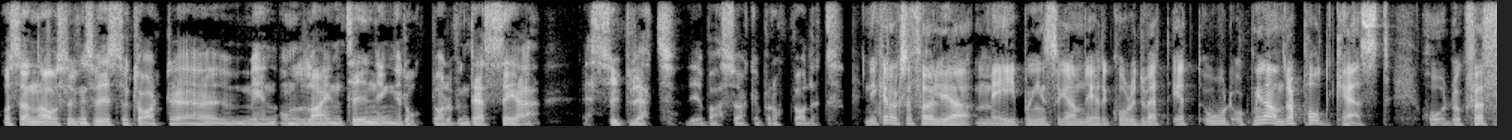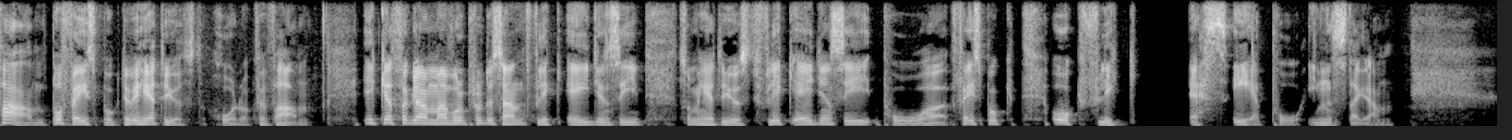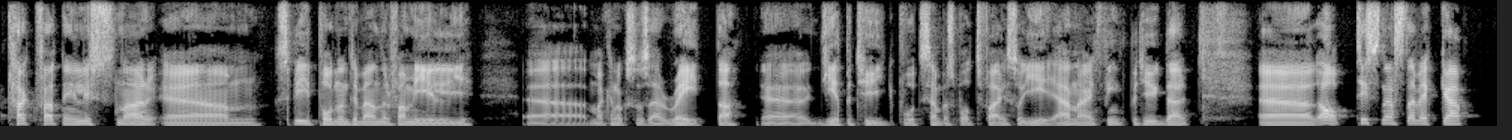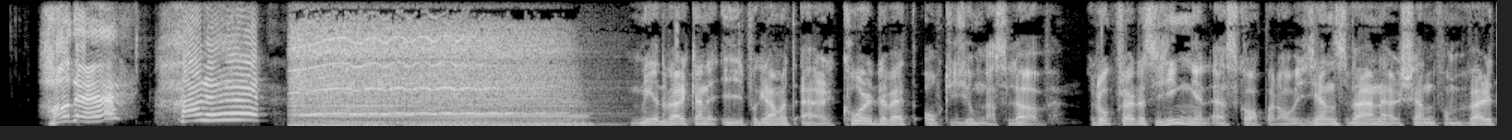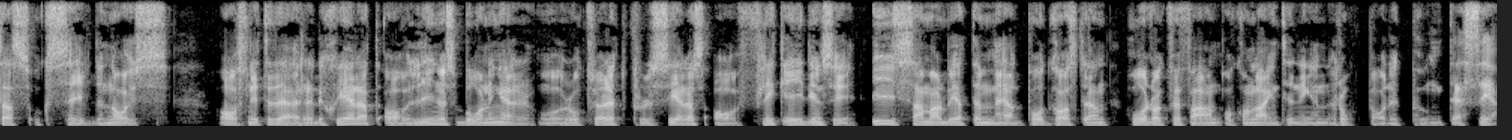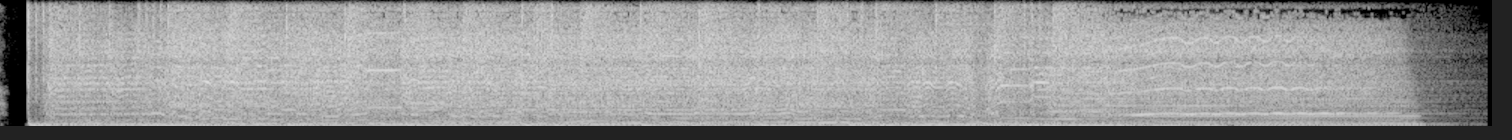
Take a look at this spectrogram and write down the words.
Och sen avslutningsvis såklart eh, min online-tidning rockbladet.se. är eh, superlätt. Det är bara att söka på Rockbladet. Ni kan också följa mig på Instagram, det heter Korriduvett, ett ord, och min andra podcast, Hårdrock för fan, på Facebook, där vi heter just Hårdrock för fan. Icke att förglömma vår producent Flick Agency, som heter just Flick Agency på Facebook och Flick SE på Instagram. Tack för att ni lyssnar. Eh, sprid podden till vänner och familj. Eh, man kan också så här, ratea, eh, ge ett betyg på till exempel Spotify, så ge gärna ett fint betyg där. Eh, ja, tills nästa vecka. Ha det! Ha det! Medverkande i programmet är Kåre Duvett och Jonas Löv. Rockflödets jingel är skapad av Jens Werner, känd från Veritas och Save the Noise. Avsnittet är redigerat av Linus Borninger och Rockflödet produceras av Flick Agency i samarbete med podcasten Hårdrock för fan och online-tidningen Rockbladet.se.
